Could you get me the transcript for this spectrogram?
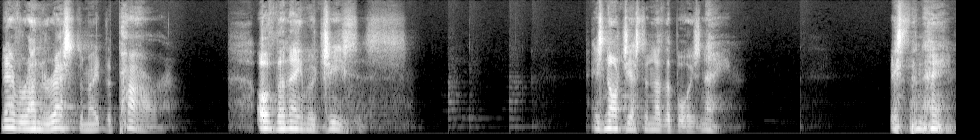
Never underestimate the power of the name of Jesus. It's not just another boy's name, it's the name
